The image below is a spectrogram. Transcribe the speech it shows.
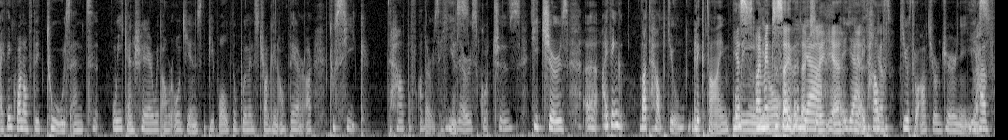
I think one of the tools and we can share with our audience, the people, the women struggling out there, are to seek the help of others, Yes. healers, coaches, teachers. Uh, I think that helped you big time. Pauline, Yes, I meant to say that actually. Yeah, yeah, yeah, it helped yes. you throughout your journey. You Yes. have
